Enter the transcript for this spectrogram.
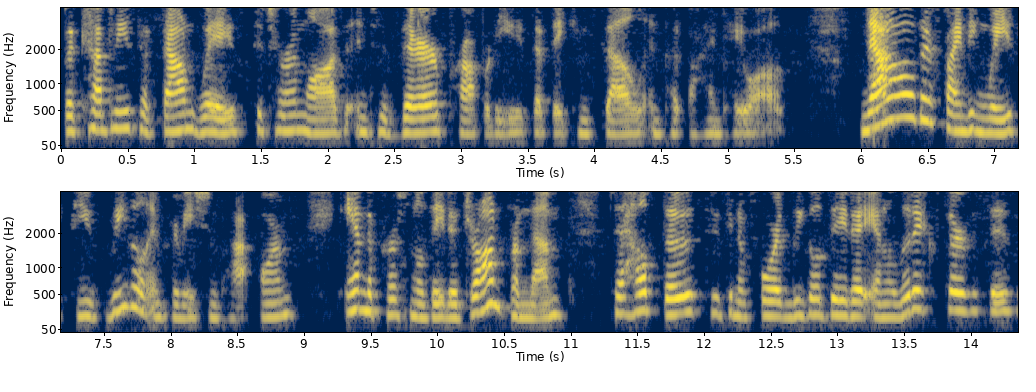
but companies have found ways to turn laws into their property that they can sell and put behind paywalls. Now they're finding ways to use legal information platforms and the personal data drawn from them to help those who can afford legal data analytics services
